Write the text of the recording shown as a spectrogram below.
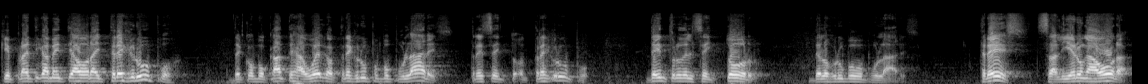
que prácticamente ahora hay tres grupos de convocantes a huelga, tres grupos populares, tres, sector, tres grupos dentro del sector de los grupos populares. Tres salieron ahora.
